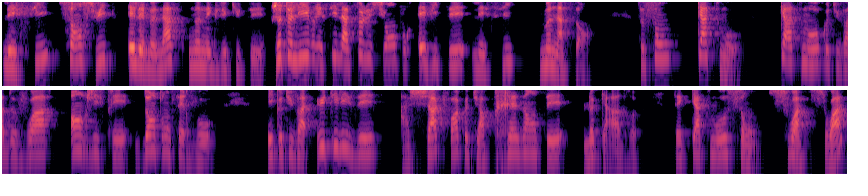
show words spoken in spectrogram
les si sans suite et les menaces non exécutées. Je te livre ici la solution pour éviter les si menaçants. Ce sont quatre mots, quatre mots que tu vas devoir enregistrer dans ton cerveau et que tu vas utiliser à chaque fois que tu as présenté le cadre. Ces quatre mots sont soit, soit,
